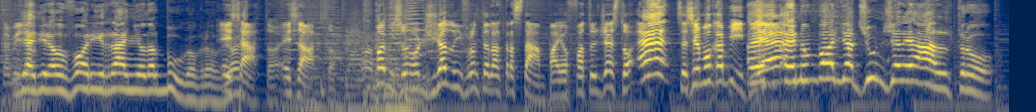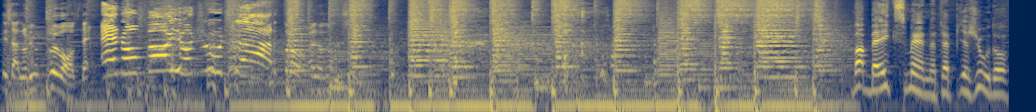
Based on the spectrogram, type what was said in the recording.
Capito? Gli hai tirato fuori il ragno dal buco proprio. eh? Esatto, esatto. Poi mi sono girato di fronte all'altra stampa e ho fatto il gesto, eh, se siamo capiti, E, eh. e non voglio aggiungere altro. Esatto, due volte. E non voglio aggiungere altro. Vabbè, X-Men, ti è piaciuto?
